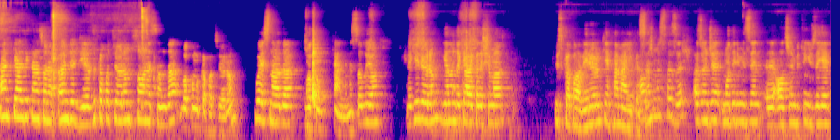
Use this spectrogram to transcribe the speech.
Ben geldikten sonra önce cihazı kapatıyorum, sonrasında vakumu kapatıyorum. Bu esnada vakum kendini salıyor. Ve geliyorum yanındaki arkadaşıma üst kapağı veriyorum ki hemen yıkasın. Alçımız hazır. Az önce modelimizin e, alçının bütün yüzeye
